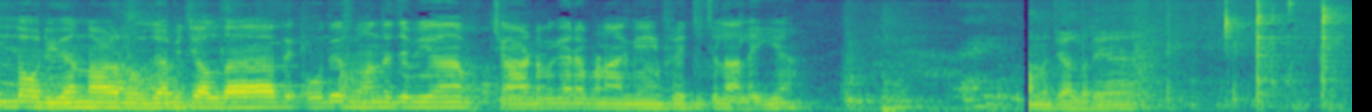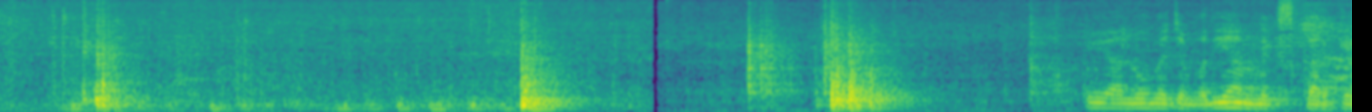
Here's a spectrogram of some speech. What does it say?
ਲੋਰੀ ਦਾ ਨਾਲ ਰੋਜ਼ਾ ਵੀ ਚੱਲਦਾ ਤੇ ਉਹਦੇ ਸੰਬੰਧ 'ਚ ਵੀ ਆ ਚਾਟ ਵਗੈਰਾ ਬਣਾ ਕੇ ਅਸੀਂ ਫ੍ਰਿਜ 'ਚ ਲਈ ਆ ਕੰਮ ਚੱਲ ਰਿਹਾ ਹੈ ਇਹ ਆਲੂ ਵਿੱਚ ਵਧੀਆ ਮਿਕਸ ਕਰਕੇ।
